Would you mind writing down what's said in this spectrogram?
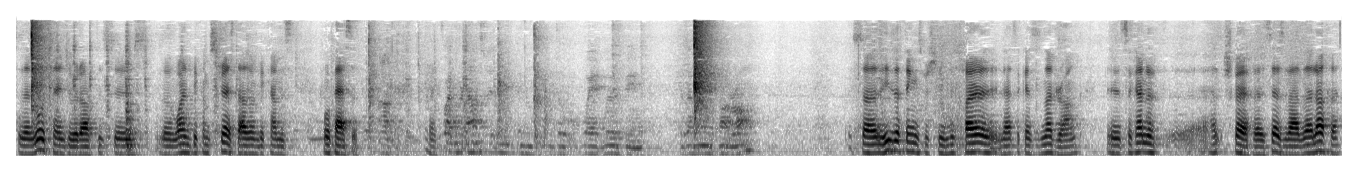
so it will change the word afterwards. So the one becomes stressed, the other one becomes more passive. Okay. If I pronounce it in, the way it would have been, does that mean it's not wrong? So these are things which, in the case, is not wrong. It's a kind of uh, it says that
